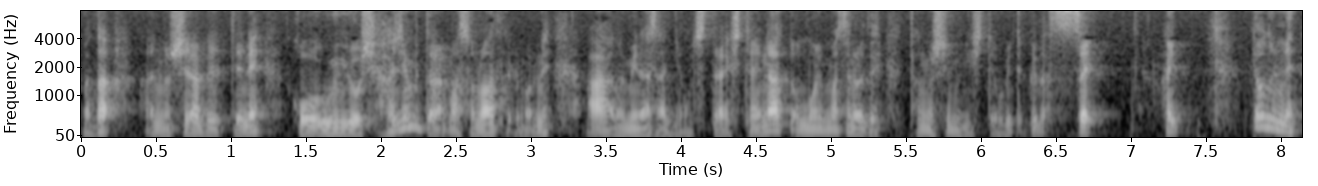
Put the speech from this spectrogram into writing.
またあの調べてねこう運用し始めたら、まあ、その辺りもねあの皆さんにお伝えしたいなと思いますので楽しみにしておいてください。はい、ということでね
